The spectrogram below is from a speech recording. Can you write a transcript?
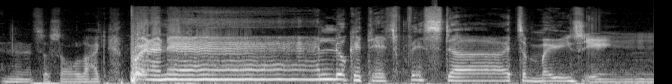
and then it's just all like, look at this vista, it's amazing.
